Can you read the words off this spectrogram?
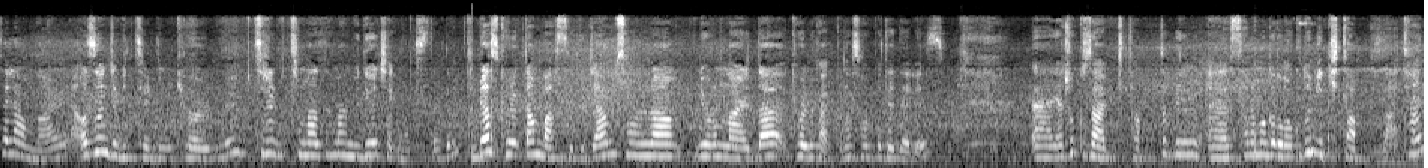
Selamlar. Az önce bitirdim körlüğü. Bitirir bitirmez hemen video çekmek istedim. Biraz körlükten bahsedeceğim. Sonra yorumlarda körlük hakkında sohbet ederiz. Ee, ya çok güzel bir kitaptı. Benim e, Saramaga'dan okuduğum ilk kitaptı zaten.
